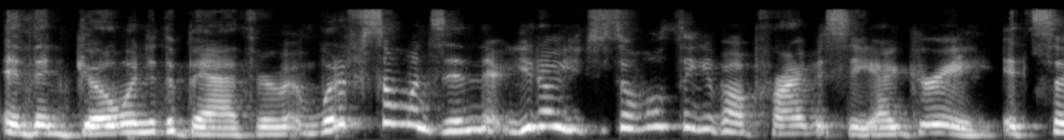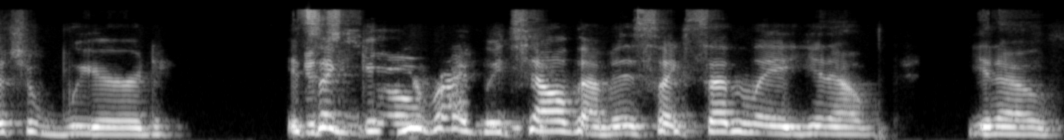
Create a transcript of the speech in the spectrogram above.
and then go into the bathroom. And what if someone's in there? You know, you just the whole thing about privacy. I agree. It's such a weird, it's, It's like so you're right. We tell them it's like suddenly, you know, you know,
